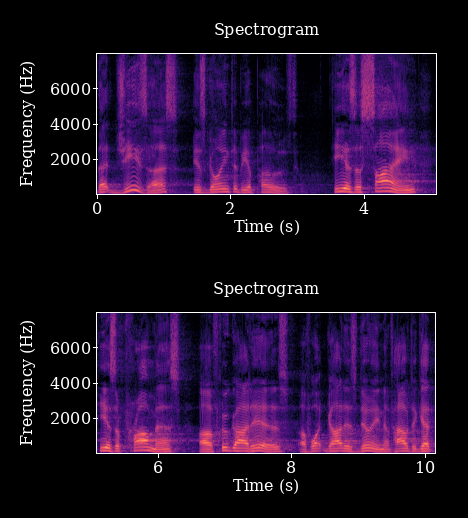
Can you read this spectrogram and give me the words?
that Jesus is going to be opposed. He is a sign, He is a promise of who God is, of what God is doing, of how to get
